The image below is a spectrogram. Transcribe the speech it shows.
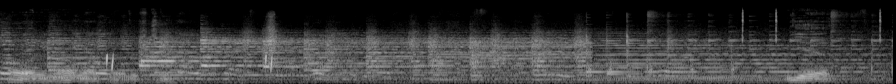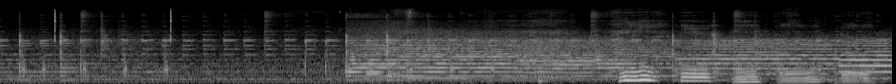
Oh, I did not like all this tea. Yeah.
